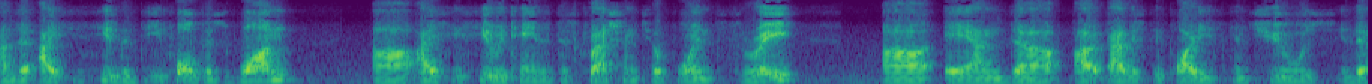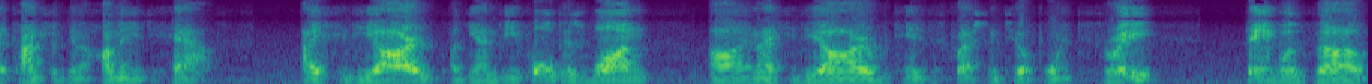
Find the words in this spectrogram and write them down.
Under ICC, the default is one. Uh, ICC retains discretion to appoint three, uh, and uh, obviously parties can choose in their contract, you know, how many to have. ICDR, again, default is one, and ICDR retains discretion to appoint three. Same with. Uh,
